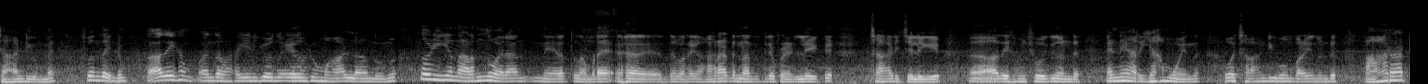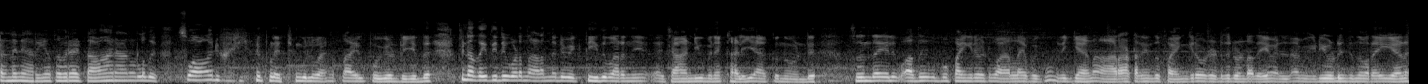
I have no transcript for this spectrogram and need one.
ചാണ്ടി ഉമ്മൻ. സോ എന്തായാലും അദ്ദേഹം എന്താ പറയുക എനിക്ക് തോന്നുന്നു ഏതോ ഒരു മാളിലാണെന്ന് തോന്നുന്നു ഇങ്ങനെ നടന്നു വരാൻ നേരത്ത് നമ്മുടെ എന്താ പറയുക ആറാട്ടനാഥത്തിന്റെ ഫ്രണ്ടിലേക്ക് ചാടി ചെല്ലുകയും അദ്ദേഹം ചോദിക്കുന്നുണ്ട് എന്നെ അറിയാമോ? എന്ന്. അപ്പോൾ ചാണ്ടി ഉമ്മൻ പറയുന്നുണ്ട് ആറാട്ടണ്ണനെ അറിയാത്തവരായിട്ട് ആരാണുള്ളത്? സോ ആ ഒരു വീഡിയോ ഇപ്പോൾ ഏറ്റവും കൂടുതൽ വൈറലായി പോയിക്കൊണ്ടിരിക്കുന്നത് പിന്നെ അദ്ദേഹത്തിന്റെ കൂടെ നടന്നൊരു വ്യക്തി ഇത് പറഞ്ഞ് ചാണ്ടി ഉമ്മനെ കളിയാക്കുന്നുമുണ്ട്. സോ എന്തായാലും അത് ഇപ്പോൾ ഭയങ്കരമായിട്ട് വൈറലായി പോയിക്കൊണ്ടിരിക്കുകയാണ് ആറാട്ടനെ ഇത് ഭയങ്കരമായിട്ട് എടുത്തിട്ടുണ്ട്. അദ്ദേഹം എല്ലാ വീഡിയോയിലും ചെന്ന് പറയുകയാണ്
